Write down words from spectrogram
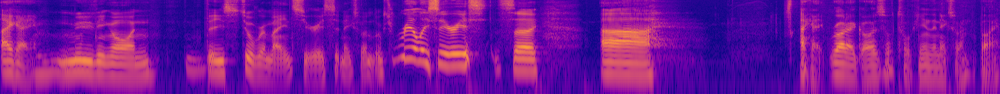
okay, moving on. These still remain serious. The next one looks really serious. So, uh, okay, righto, guys. I'll talk to you in the next one. Bye.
